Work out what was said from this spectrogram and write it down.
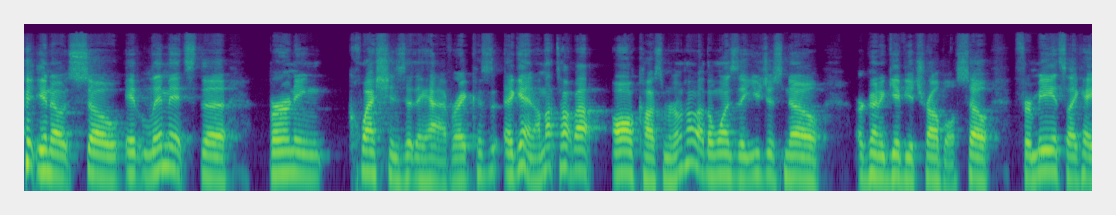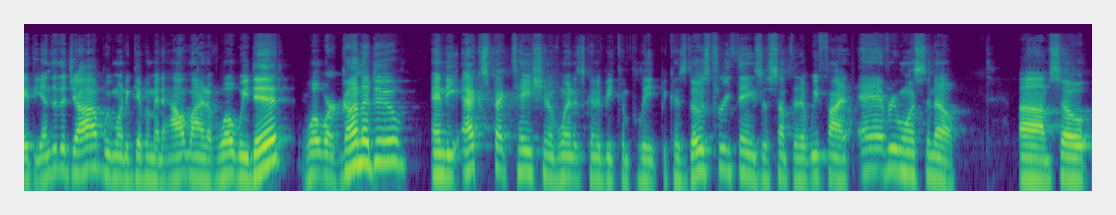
you know, so it limits the burning questions that they have, right? Because again, I'm not talking about all customers. I'm talking about the ones that you just know are going to give you trouble. So for me, it's like, hey, at the end of the job, we want to give them an outline of what we did, what we're going to do, and the expectation of when it's going to be complete. Because those three things are something that we find everyone wants to know. Um, so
